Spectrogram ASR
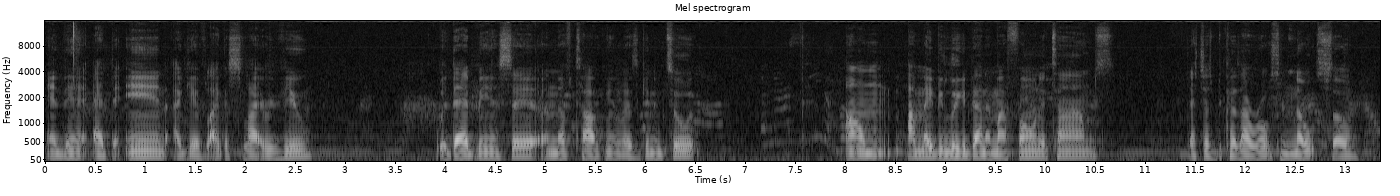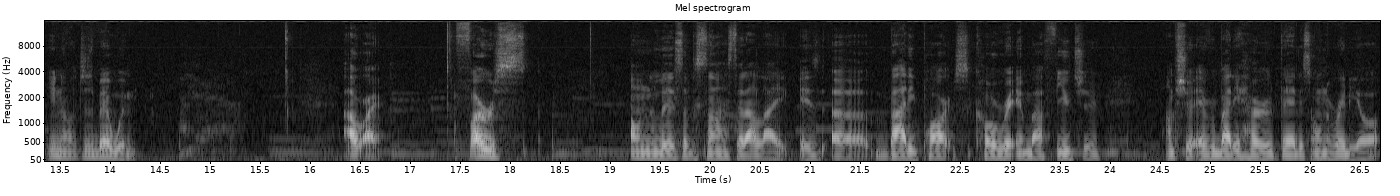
and then at the end, I give like a slight review. With that being said, enough talking, let's get into it. Um, I may be looking down at my phone at times. That's just because I wrote some notes, so you know, just bear with me. All right. First on the list of the songs that I like is uh, Body Parts, co-written by Future. I'm sure everybody heard that. It's on the radio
